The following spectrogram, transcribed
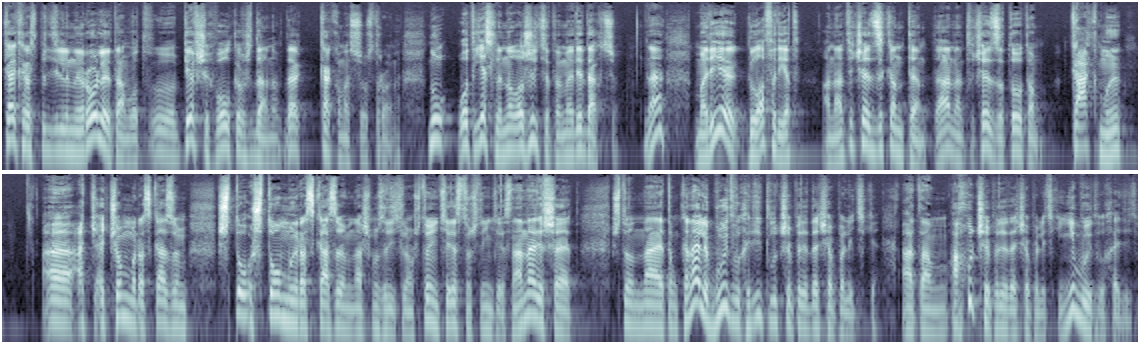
как распределены роли, там, вот, э, Певчих, Волков, Жданов, да, как у нас все устроено. Ну, вот если наложить это на редакцию, да, Мария главред, она отвечает за контент, да, она отвечает за то, там, как мы о, о чем мы рассказываем, что, что мы рассказываем нашим зрителям, что интересно, что неинтересно. Она решает, что на этом канале будет выходить лучшая передача о политике, а, там, а худшая передача о политике не будет выходить.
